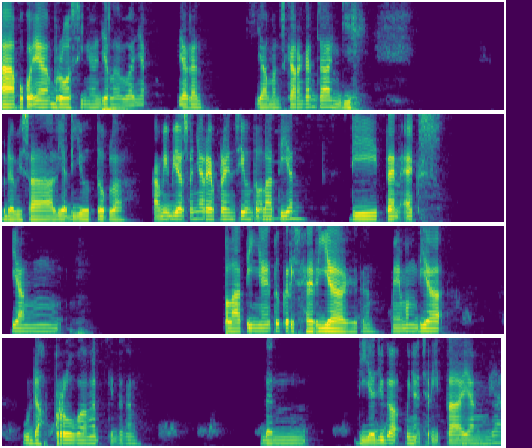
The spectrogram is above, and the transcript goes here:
Ah pokoknya browsing aja lah banyak ya kan zaman sekarang kan canggih. Udah bisa lihat di YouTube lah. Kami biasanya referensi untuk latihan di 10x yang pelatihnya itu Chris Heria gitu kan. Memang dia udah pro banget gitu kan. Dan dia juga punya cerita yang ya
